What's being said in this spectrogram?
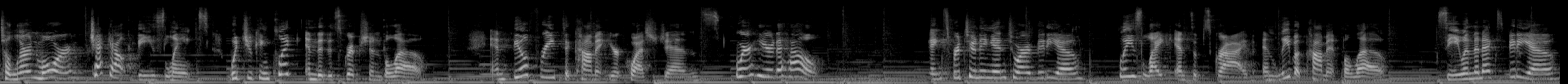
To learn more, check out these links, which you can click in the description below. And feel free to comment your questions. We're here to help. Thanks for tuning in to our video. Please like and subscribe and leave a comment below. See you in the next video.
